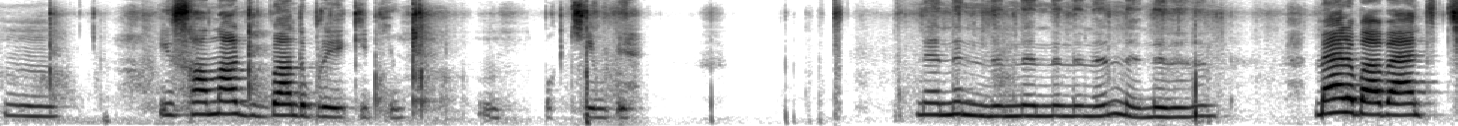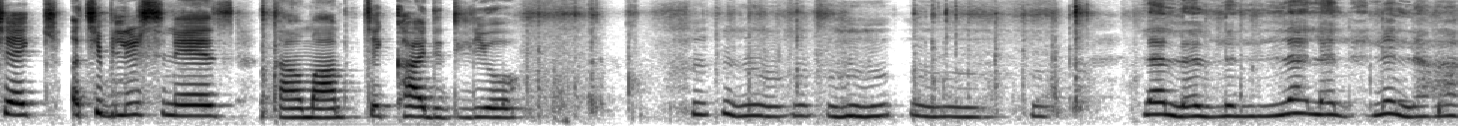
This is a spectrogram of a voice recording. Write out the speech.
Hmm. İnsanlar gibi ben de buraya gideyim. Hmm, bakayım bir. Merhaba ben Çiçek. Açabilirsiniz. Tamam Çiçek kaydediliyor. la la la la la la la.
